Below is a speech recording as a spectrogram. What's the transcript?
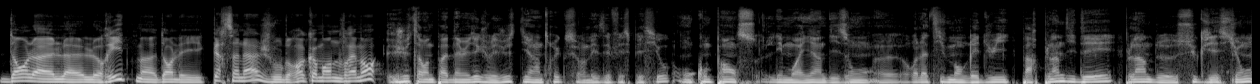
dans la- la- le rythme, dans les personnages. Je vous le recommande vraiment. Juste avant de parler de la musique, je voulais juste dire un truc sur les effets spéciaux. On compense les moyens, disons, euh, relativement réduits par plein d'idées, plein de suggestions,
